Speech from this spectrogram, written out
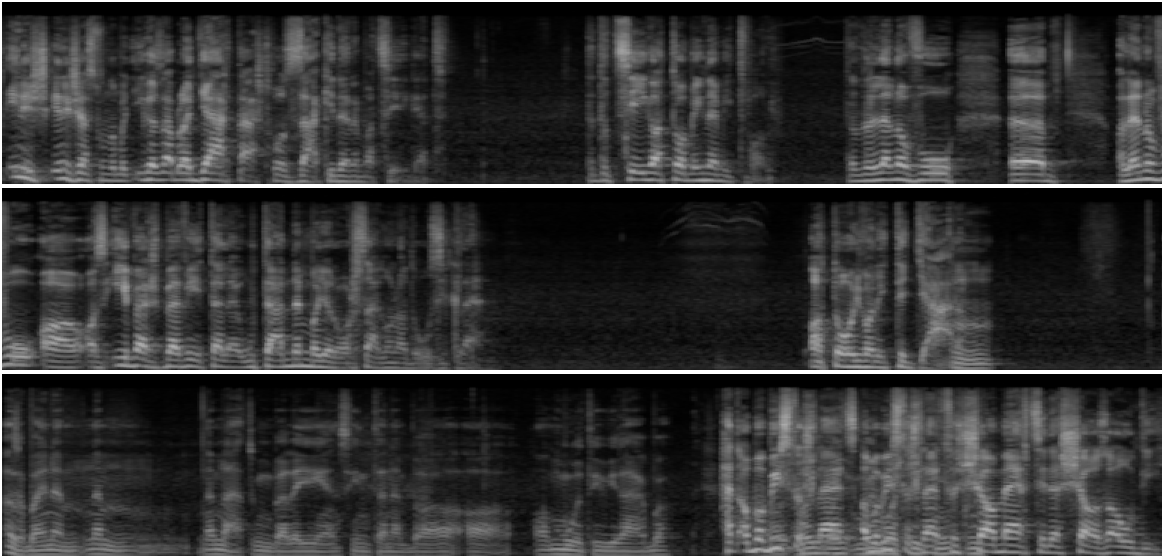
én is, én is ezt mondom, hogy igazából a gyártást hozzák ide, nem a céget. Tehát a cég attól még nem itt van. Tehát a Lenovo, ö, a Lenovo a, az éves bevétele után nem Magyarországon adózik le. Attól, hogy van itt egy gyár. Uh-huh. Az a baj, nem, nem, nem látunk bele ilyen szinten ebbe a, a, a multivilágba. Hát abban biztos Hogy- abban hogy biztos most lehet, itt- hogy se a Mercedes, se az Audi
